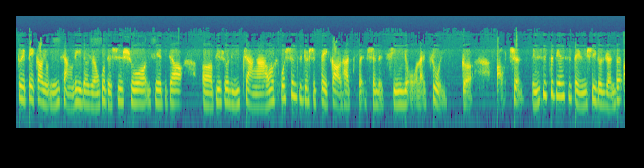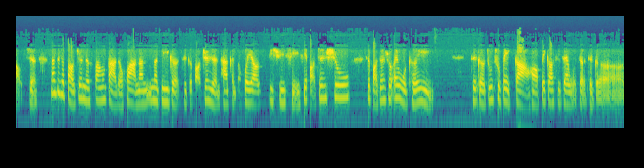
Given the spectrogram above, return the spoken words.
对被告有影响力的人，或者是说一些比较呃，比如说里长啊，或或甚至就是被告他本身的亲友来做一个。保证，等于是这边是等于是一个人的保证。那这个保证的方法的话，那那第一个这个保证人他可能会要必须写一些保证书，就保证说，哎，我可以这个督促被告哈，被告是在我的这个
